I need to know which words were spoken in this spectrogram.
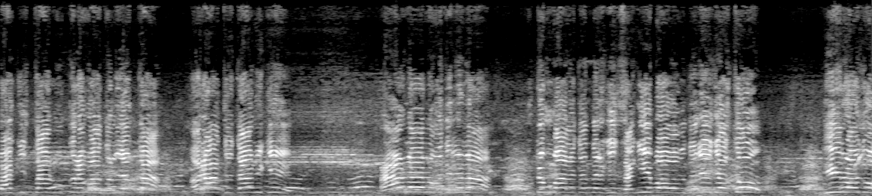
పాకిస్తాన్ ఉగ్రవాదుల యొక్క అరాచకానికి ప్రాణాలు వదిలిన కుటుంబాలకందరికీ సంఘీభావం తెలియజేస్తూ ఈ రోజు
